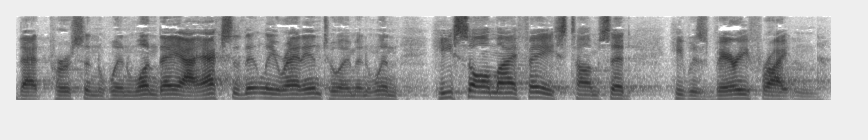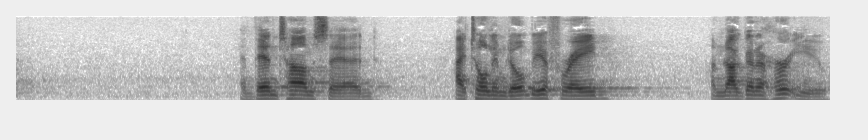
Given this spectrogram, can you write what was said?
that person when one day I accidentally ran into him. And when he saw my face, Tom said, he was very frightened. And then Tom said, I told him, Don't be afraid. I'm not going to hurt you.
